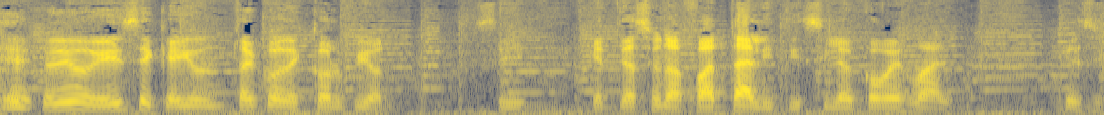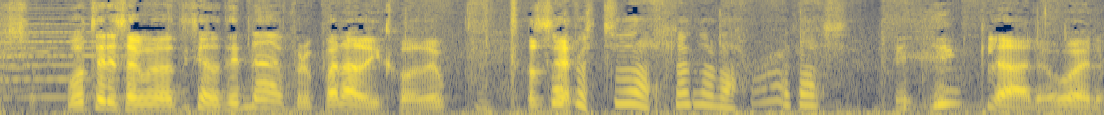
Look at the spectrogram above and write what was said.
lo único que dice es que hay un taco de escorpión, ¿sí? Que te hace una fatality si lo comes mal. ¿Qué sé yo? ¿Vos tenés alguna noticia? No tenés nada preparado, hijo de puta. O sea, Me estoy haciendo las horas. claro, bueno.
